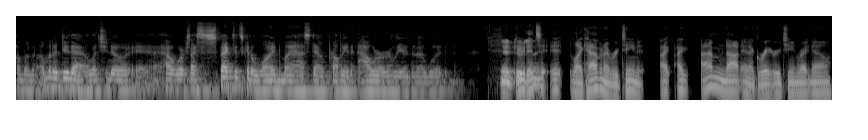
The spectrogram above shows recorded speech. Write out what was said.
I'm gonna I'm gonna do that. I'll let you know eh, how it works. I suspect it's gonna wind my ass down probably an hour earlier than I would dude it's it like having a routine i i i'm not in a great routine right now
